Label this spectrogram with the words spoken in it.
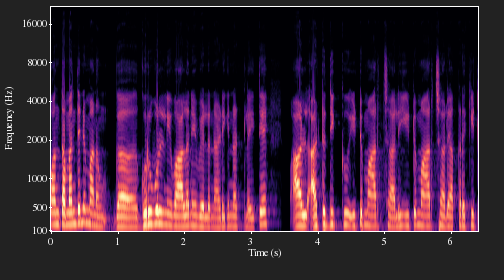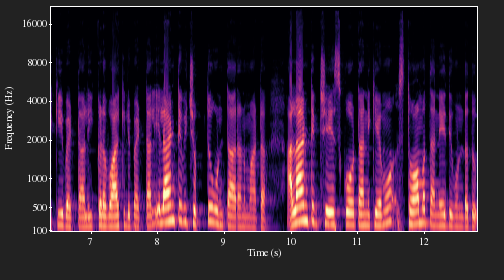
కొంతమందిని మనం గురువుల్ని వాళ్ళని వీళ్ళని అడిగినట్లయితే వాళ్ళు అటు దిక్కు ఇటు మార్చాలి ఇటు మార్చాలి అక్కడ కిటికీ పెట్టాలి ఇక్కడ వాకిలి పెట్టాలి ఇలాంటివి చెప్తూ ఉంటారనమాట అలాంటివి చేసుకోవటానికేమో స్తోమత అనేది ఉండదు.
